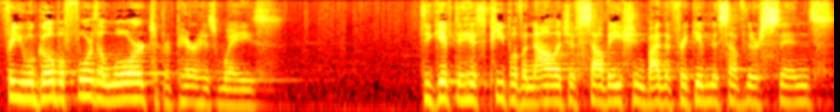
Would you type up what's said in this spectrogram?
for you will go before the Lord to prepare his ways, to give to his people the knowledge of salvation by the forgiveness of their sins,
